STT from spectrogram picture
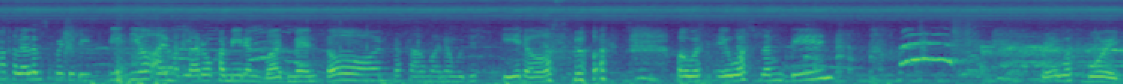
mga kalalabs for today's video ay maglaro kami ng badminton kasama ng mosquitoes. Pawas-ewas lang din. Pero I was bored.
